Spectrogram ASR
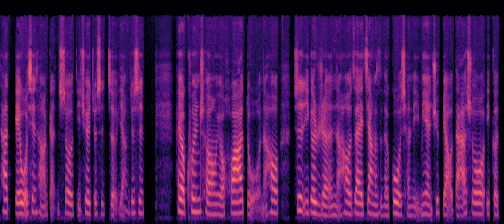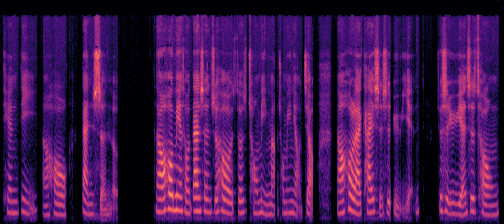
它给我现场的感受的确就是这样，就是还有昆虫、有花朵，然后是一个人，然后在这样子的过程里面去表达说一个天地，然后。诞生了，然后后面从诞生之后就是虫鸣嘛，虫鸣鸟叫，然后后来开始是语言，就是语言是从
